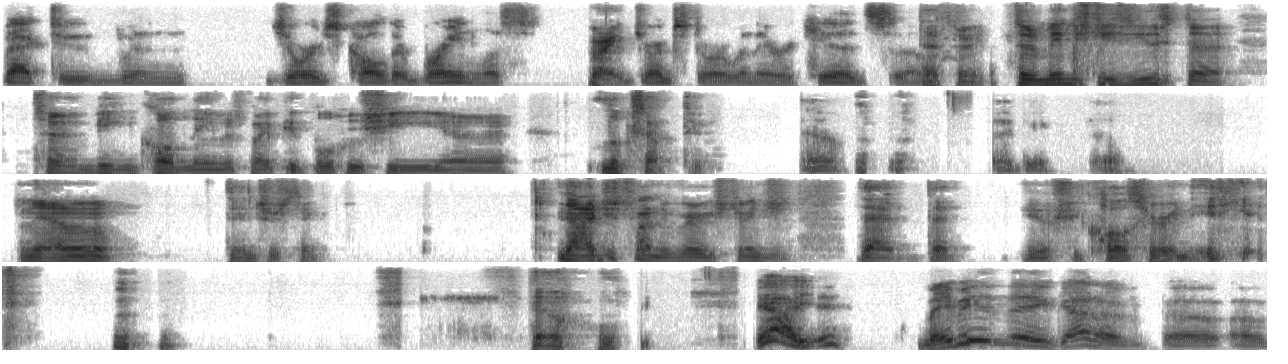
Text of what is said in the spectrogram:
back to when George called her brainless right. at the drugstore when they were kids. So. That's right. So maybe she's used to to being called names by people who she uh, looks up to. Yeah, maybe. Yeah. Yeah, I don't know. It's interesting. Now, I just find it very strange that that you know she calls her an idiot. so, yeah, maybe they got a a,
